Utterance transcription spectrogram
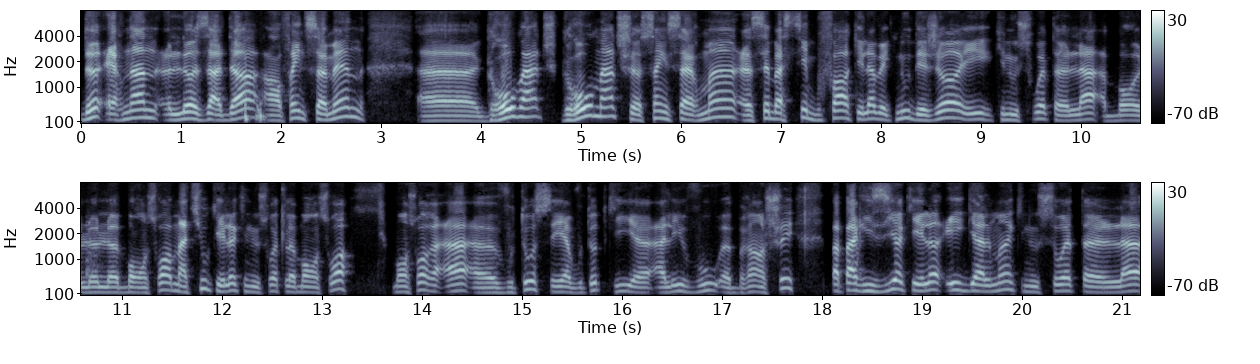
de Hernan Lozada en fin de semaine. Euh, gros match, gros match, euh, sincèrement. Euh, Sébastien Bouffard qui est là avec nous déjà et qui nous souhaite la, le, bonsoir. Mathieu qui est là qui nous souhaite le bonsoir. Bonsoir à, vous tous et à vous toutes qui allez vous brancher. Paparizia qui est là également qui nous souhaite le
